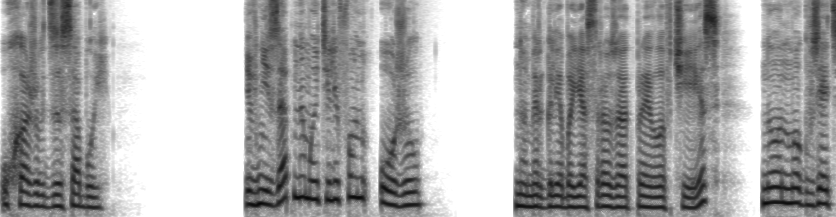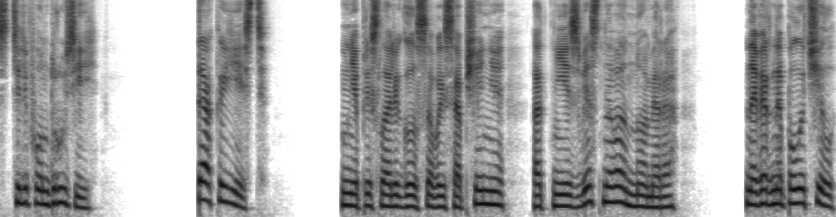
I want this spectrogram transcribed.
ухаживать за собой. Внезапно мой телефон ожил. Номер Глеба я сразу отправила в ЧС, но он мог взять телефон друзей. Так и есть. Мне прислали голосовые сообщения от неизвестного номера. Наверное, получил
